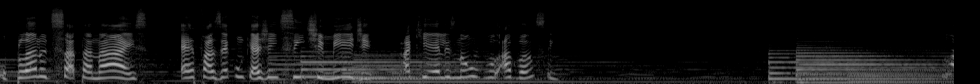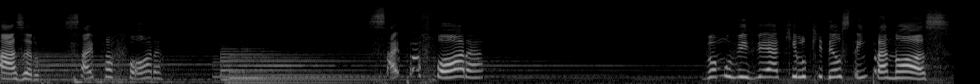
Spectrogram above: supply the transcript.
O plano de Satanás é fazer com que a gente se intimide para que eles não avancem. Lázaro, sai para fora. Sai para fora. Vamos viver aquilo que Deus tem para nós.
